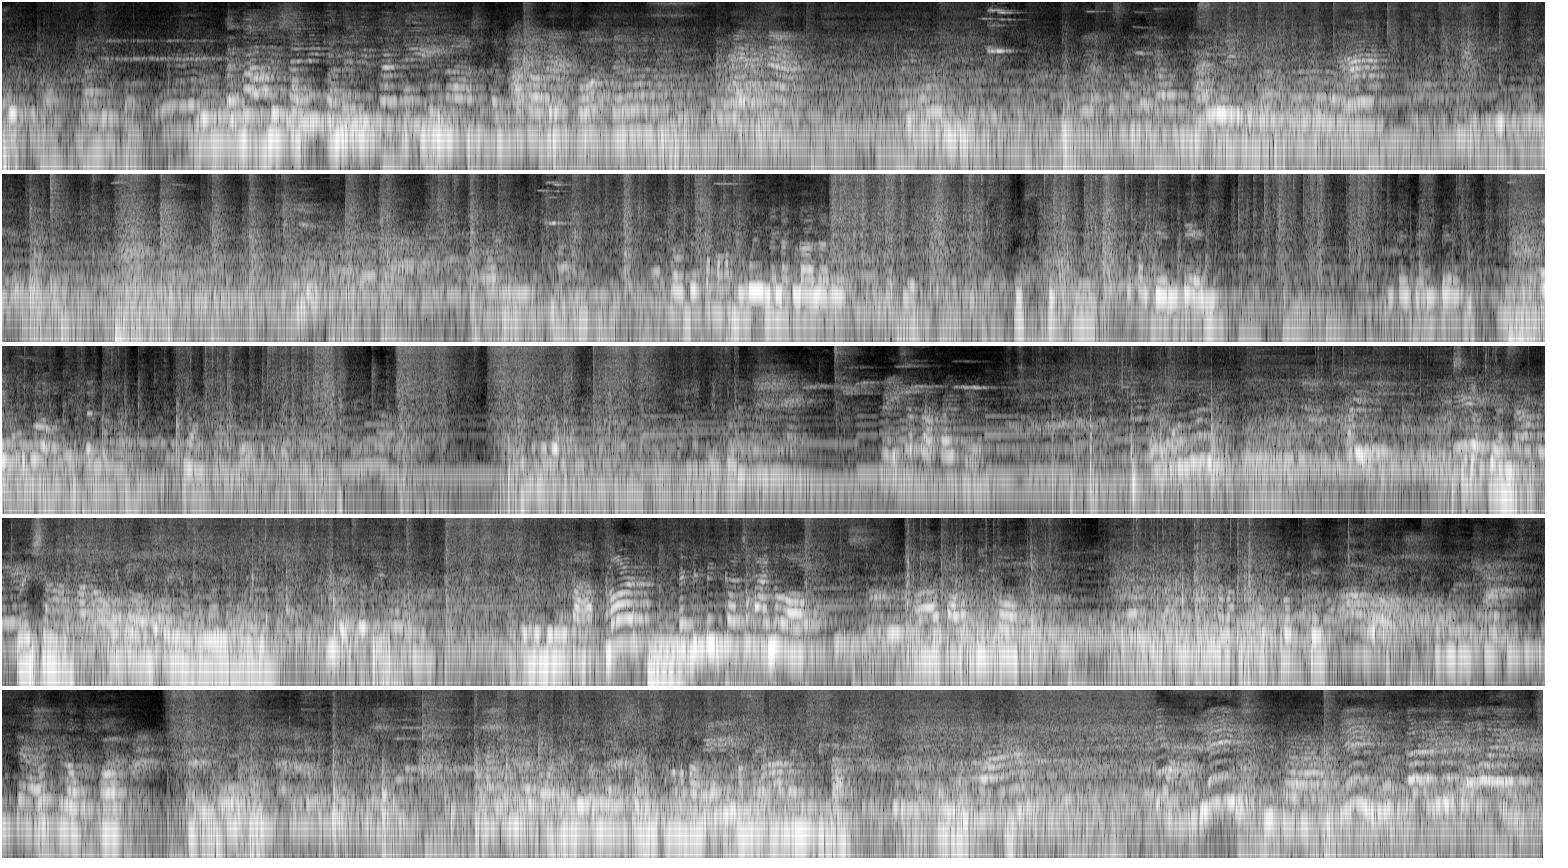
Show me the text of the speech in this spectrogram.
Yung Ay, ano softener na sa damit? Fabric po. Dalawa lang po. Wala pa sa mga daong Ito, doon sa mga buhay na naglalaro sa gabi. This. Ito kay Benden. Yung kay Benden. Ay, kuha ako kita ng ano. Na lang kami. Ito. May isa pa, five yun. Sarap yan. Raisin ba? Ito, sa iyo, banana bread. Ito, bibingka. Flor, may bibingka at saka ano, oh. Ah, tawag dito. Sarap po, fruit cake. Fruit loaf, oh. Hindi ko na sabihin sa mga bata. Mamaya naman yung iba. Ano? James! James, what got you toys?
